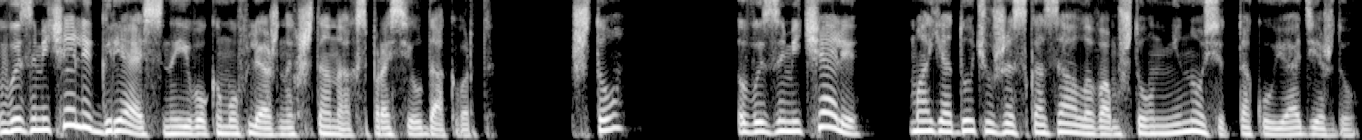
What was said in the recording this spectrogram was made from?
«Вы замечали грязь на его камуфляжных штанах?» — спросил Даквард. «Что?» «Вы замечали? Моя дочь уже сказала вам, что он не носит такую одежду».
